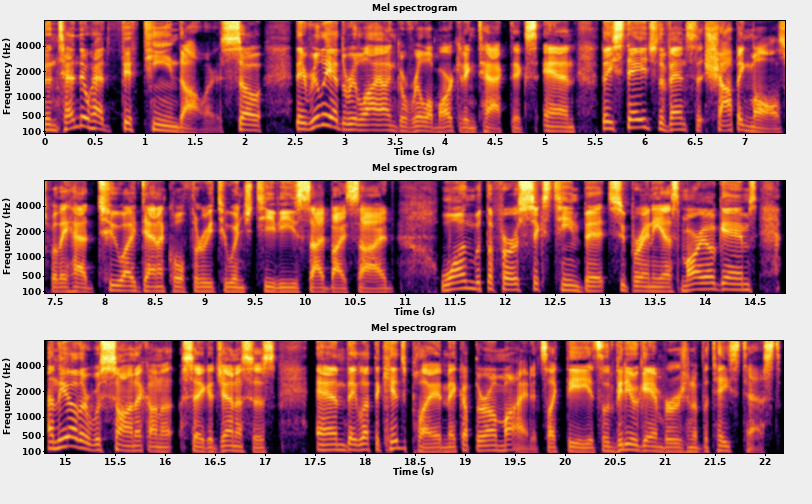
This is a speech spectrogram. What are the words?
Nintendo had $15. So they really had to rely on guerrilla marketing tactics. And they staged events at shopping malls where they had two identical 32 inch TVs side by side one with the first 16 bit Super NES Mario games, and the other was Sonic on a Sega Genesis. And they let the kids play and make up their own mind. It's like the it's the video game version of the taste test.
